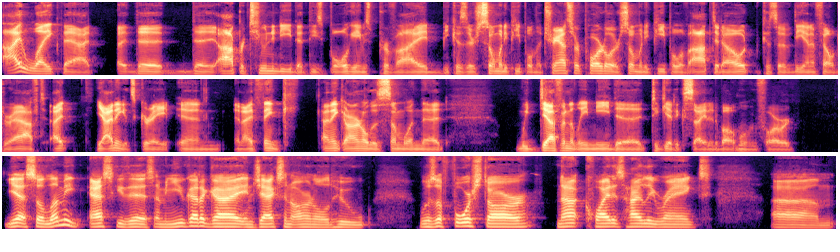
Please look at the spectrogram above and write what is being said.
I like that the the opportunity that these bowl games provide because there's so many people in the transfer portal or so many people have opted out because of the NFL draft. I yeah, I think it's great and and I think I think Arnold is someone that we definitely need to to get excited about moving forward. Yeah, so let me ask you this. I mean, you got a guy in Jackson Arnold who was a four star, not quite as highly ranked, um,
